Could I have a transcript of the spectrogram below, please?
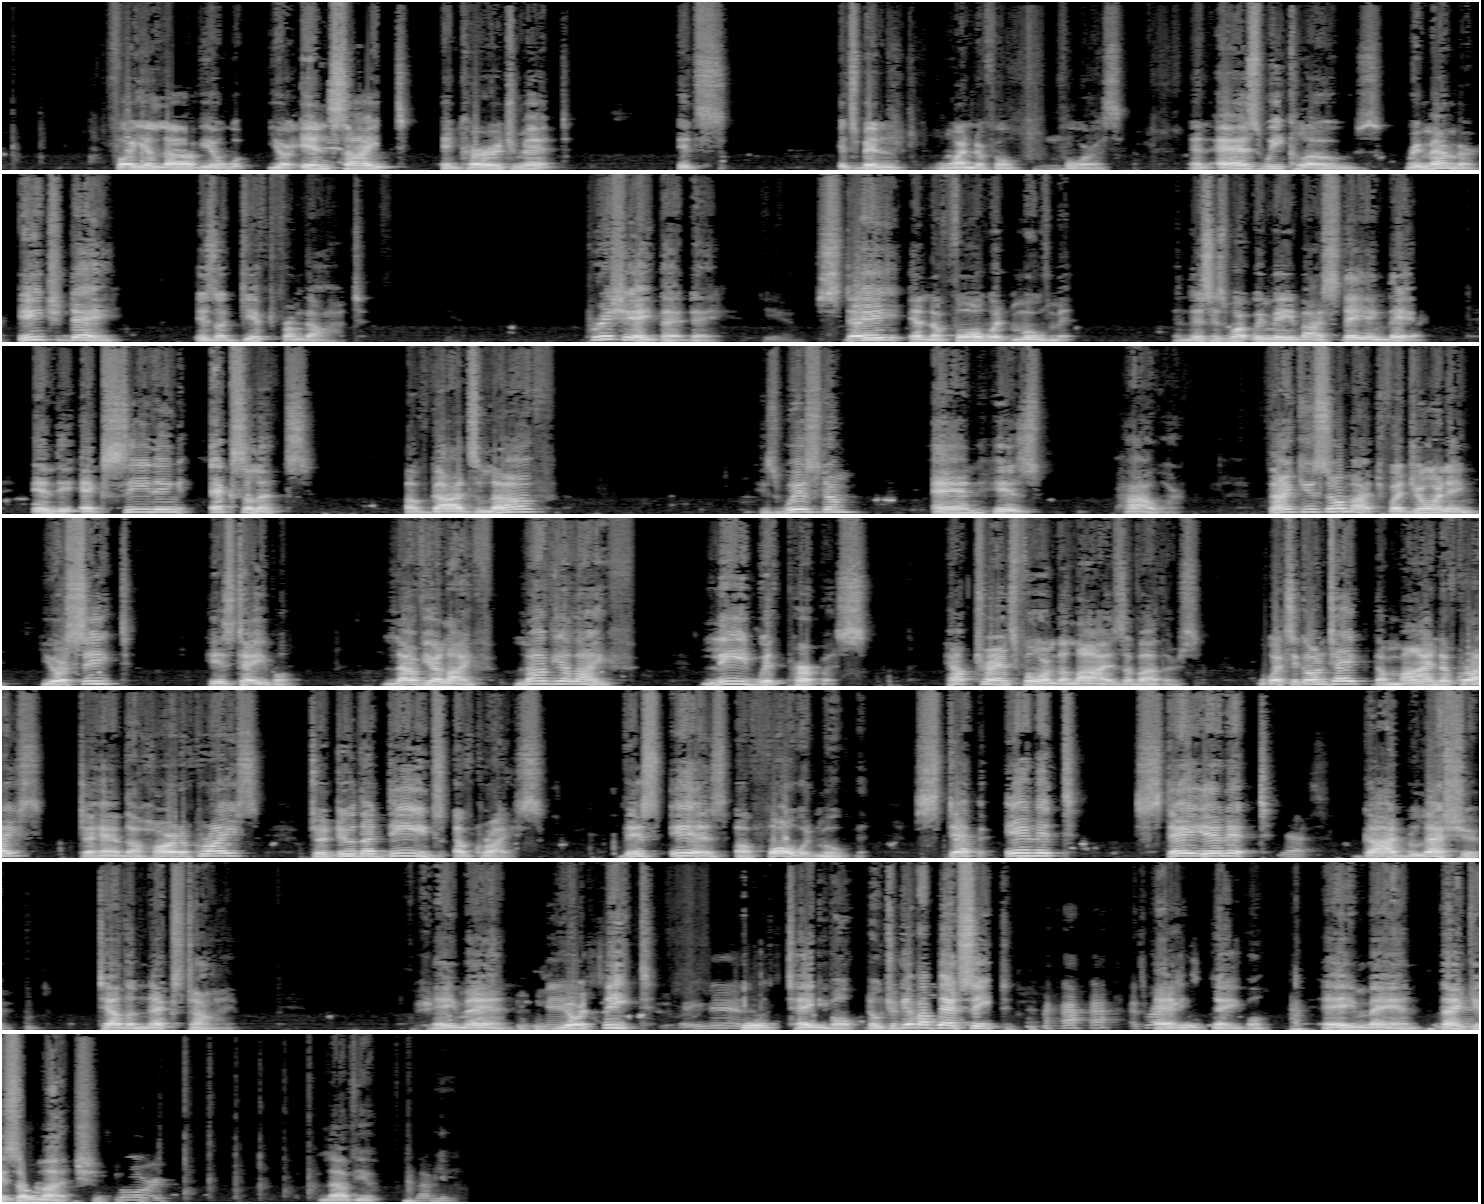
for your love, your your Amen. insight, encouragement. It's it's been wonderful mm-hmm. for us. And as we close, remember each day is a gift from God. Appreciate that day. Stay in the forward movement. And this is what we mean by staying there. In the exceeding excellence of God's love, His wisdom, and His power. Thank you so much for joining your seat, His table. Love your life. Love your life. Lead with purpose. Help transform the lives of others. What's it going to take? The mind of Christ, to have the heart of Christ, to do the deeds of Christ. This is a forward movement. Step in it, stay in it. Yes. God bless you. Till the next time. Amen. Amen. Your seat. Amen. His table. Don't you give up that seat. That's right. At his table. Amen. Thank you so much. Lord. Love you. Love you.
